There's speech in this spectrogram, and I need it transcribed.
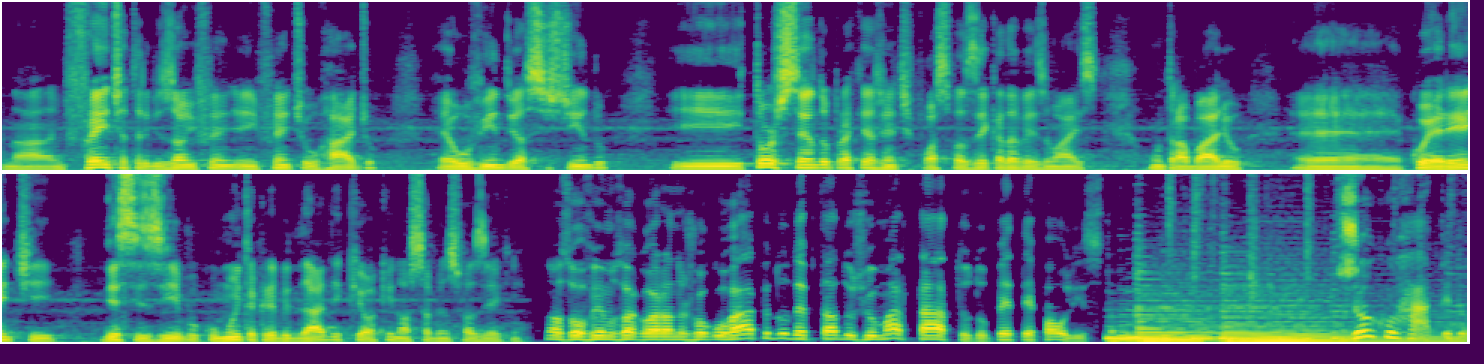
na, em frente à televisão, em frente, em frente ao rádio, é, ouvindo e assistindo e torcendo para que a gente possa fazer cada vez mais um trabalho é, coerente, decisivo, com muita credibilidade, que é o que nós sabemos fazer aqui. Nós ouvimos agora no Jogo Rápido o deputado Gilmar Tato, do PT Paulista. Jogo Rápido.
